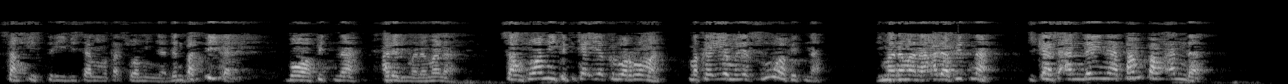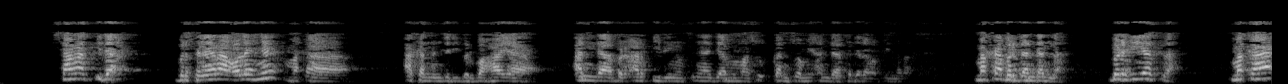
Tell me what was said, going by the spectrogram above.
sang istri bisa memikat suaminya dan pastikan bahwa fitnah ada di mana-mana. Sang suami ketika ia keluar rumah maka ia melihat semua fitnah. Di mana-mana ada fitnah. Jika seandainya tampang Anda sangat tidak berselera olehnya, maka akan menjadi berbahaya. Anda berarti dengan sengaja memasukkan suami Anda ke dalam api neraka. Maka berdandanlah, berhiaslah, maka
